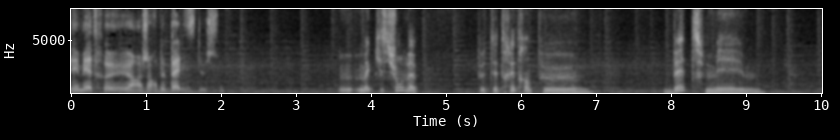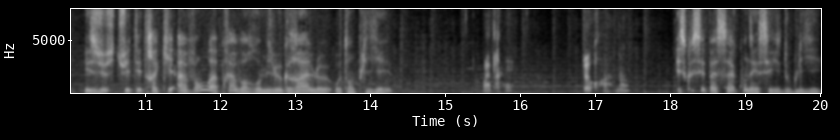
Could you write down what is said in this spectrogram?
et mettre euh, un genre de balise dessus. Ma question va peut-être être un peu bête, mais Esus, tu étais traqué avant ou après avoir remis le Graal aux Templiers Après, je crois, non? Est-ce que c'est pas ça qu'on a essayé d'oublier?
